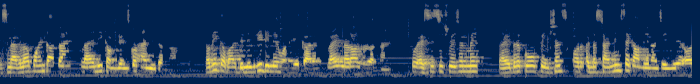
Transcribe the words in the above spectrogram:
इसमें अगला पॉइंट आता है क्लाइंट की कंप्लेंट्स को हैंडल करना। कभी कभार डिलीवरी डिले होने के कारण क्लाइंट नाराज़ हो जाता है। तो ऐसी सिचुएशन में राइडर को पेशेंस और अंडरस्टैंडिंग से काम लेना चाहिए और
